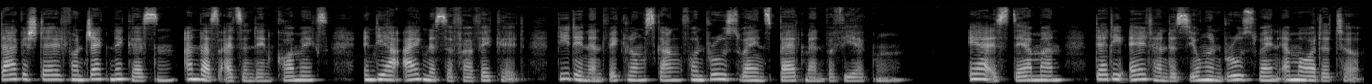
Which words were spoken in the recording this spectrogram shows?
dargestellt von Jack Nicholson, anders als in den Comics, in die Ereignisse verwickelt, die den Entwicklungsgang von Bruce Waynes Batman bewirken. Er ist der Mann, der die Eltern des jungen Bruce Wayne ermordete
